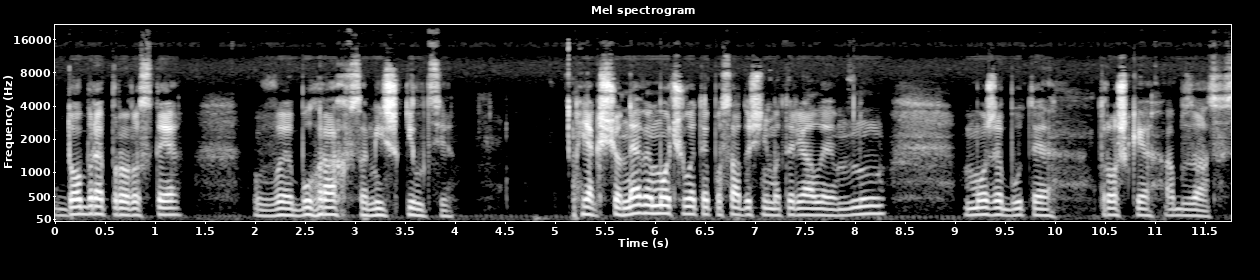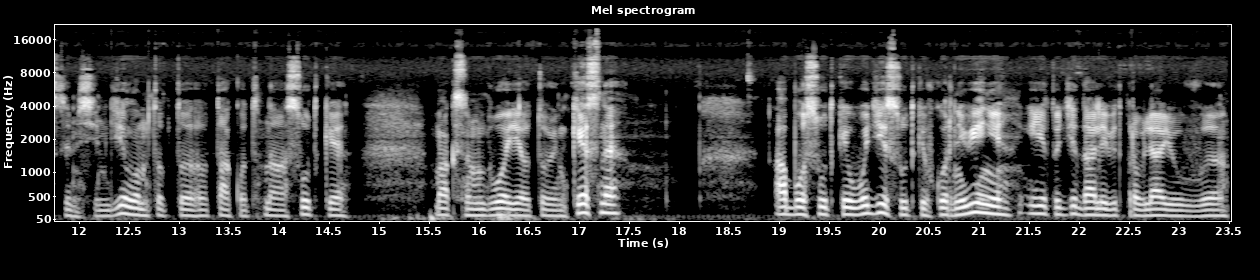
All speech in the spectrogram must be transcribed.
добре прорости в буграх в самій шкілці. Якщо не вимочувати посадочні матеріали, ну, може бути трошки абзац з цим всім ділом. Тобто, так от на сутки, максимум двоє, то він кисне. Або сутки в воді, сутки в корнівіні, і тоді далі відправляю в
